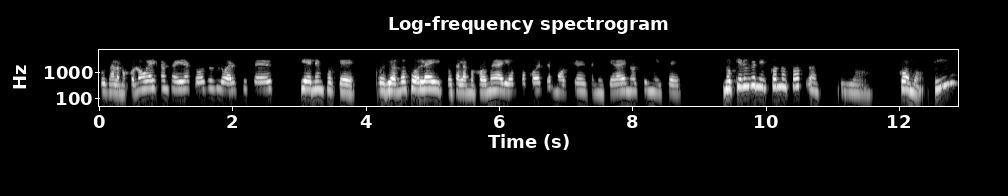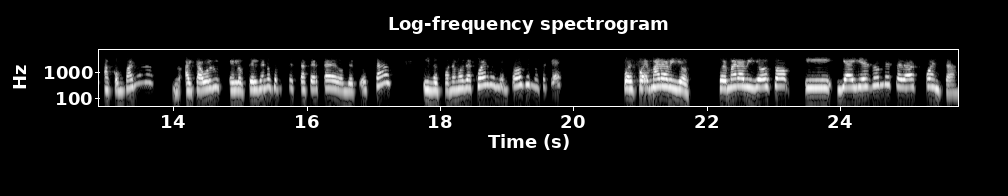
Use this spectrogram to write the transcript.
Pues a lo mejor no voy a alcanzar a ir a todos esos lugares que ustedes tienen porque pues yo ando sola y pues a lo mejor me daría un poco de temor que se me hiciera de noche y me dice, ¿no quieres venir con nosotros? Y yo, ¿cómo? Sí, acompáñanos. Al cabo el hotel de nosotros está cerca de donde tú estás y nos ponemos de acuerdo y entonces no sé qué pues fue maravilloso, fue maravilloso y, y ahí es donde te das cuenta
